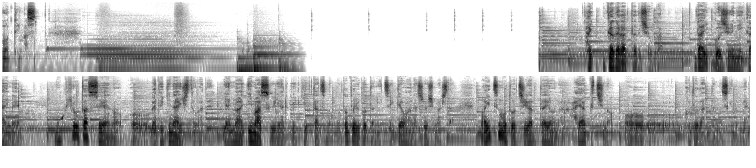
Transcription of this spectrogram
思っています。はい、いかがだったでしょうか？第52回目目標達成のができない人がね今今すぐやるべき2つのことということについてお話をしました、まあ、いつもと違ったような早口のことだったんですけどね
